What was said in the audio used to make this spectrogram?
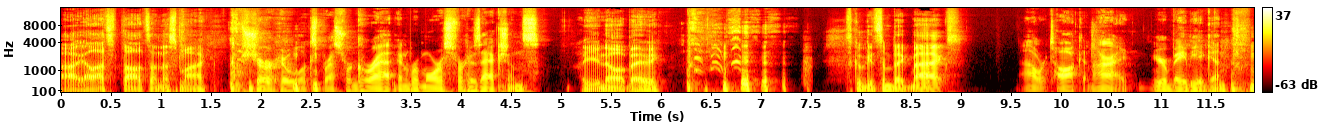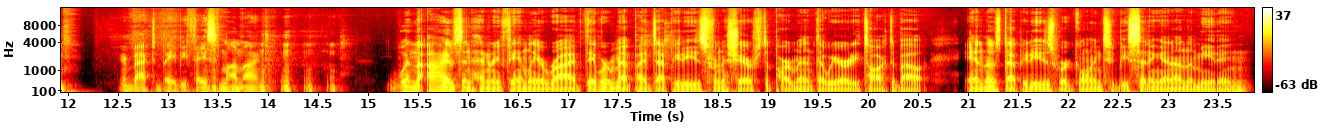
I got lots of thoughts on this, Mike. I'm sure he will express regret and remorse for his actions. You know it, baby. Let's go get some Big Macs. Now we're talking. All right. You're a baby again. You're back to baby face in my mind. When the Ives and Henry family arrived, they were met by deputies from the sheriff's department that we already talked about. and those deputies were going to be sitting in on the meeting.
